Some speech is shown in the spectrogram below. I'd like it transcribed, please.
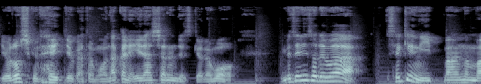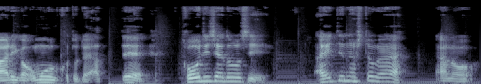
よろしくないっていう方も中にいらっしゃるんですけども、別にそれは世間一般の周りが思うことであって、当事者同士、相手の人が、あの、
